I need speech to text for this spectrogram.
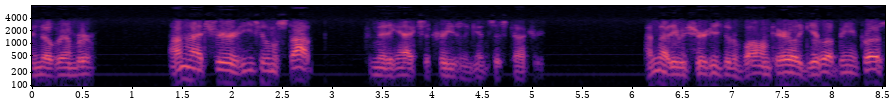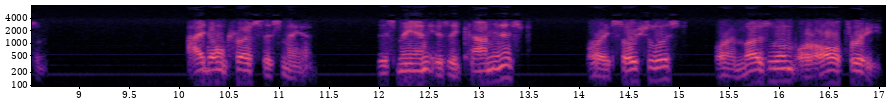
in November, I'm not sure he's going to stop committing acts of treason against this country. I'm not even sure he's going to voluntarily give up being president. I don't trust this man. This man is a communist or a socialist or a Muslim or all three.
